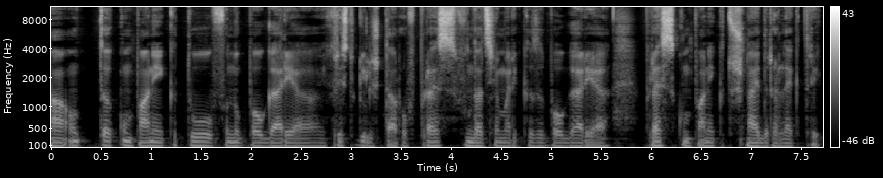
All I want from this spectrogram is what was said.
а, от компании като Фанук България Христо Гилищаров, през Фундация Америка за България, през компании като Schneider Electric,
